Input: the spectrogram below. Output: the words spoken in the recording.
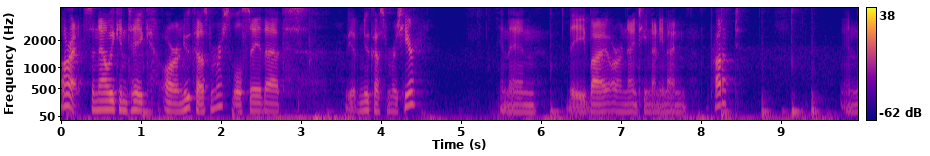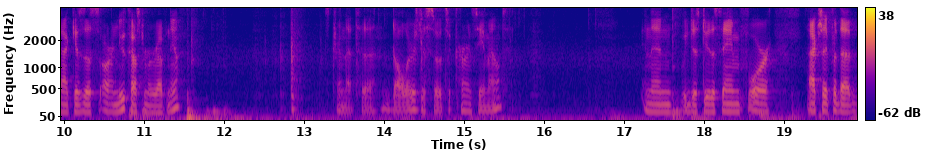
All right, so now we can take our new customers. We'll say that we have new customers here, and then they buy our 19.99 product, and that gives us our new customer revenue. Let's turn that to dollars just so it's a currency amount and then we just do the same for actually for the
